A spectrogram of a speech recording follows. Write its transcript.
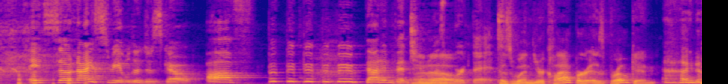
it's so nice to be able to just go off. Boop, boop, boop, boop, boop. That invention was worth it. Because when your clapper is broken, I know.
